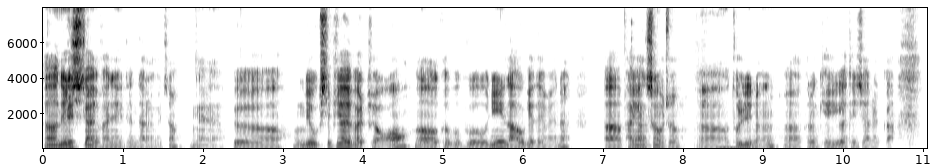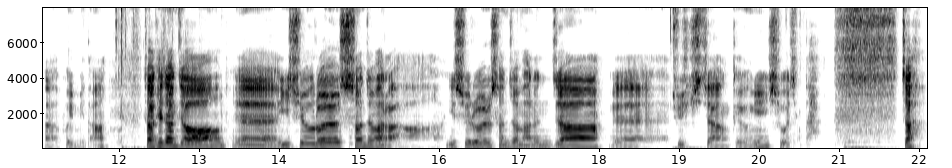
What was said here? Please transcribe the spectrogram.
어, 내일 시장에 반영이 된다는 거죠. 예, 그 미국 CPI 발표 어, 그 부분이 나오게 되면은 어, 방향성을 좀 어, 돌리는 어, 그런 계기가 되지 않을까 아, 보입니다. 자, 개장 전 예, 이슈를 선점하라. 이슈를 선점하는 자 예, 주식시장 대응이 쉬워진다. 자,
